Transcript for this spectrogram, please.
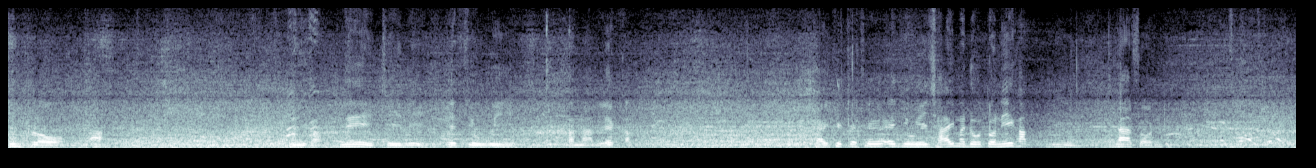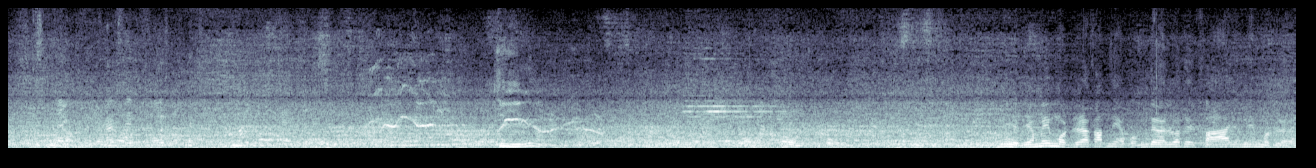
รุ่นโปรอะ นี่ครับ นี่จีรี่ SUV ขนาดเล็กครับ ใครคิดจะซื้อ SUV ใช้มาดูตัวนี้ครับนี่น่าสนนี่ครับจีรี่โอ้โหนี่ยังไม่หมดแล้วครับเนี่ย ผมเดินรถไฟฟ้ายังไม่หมดเลย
